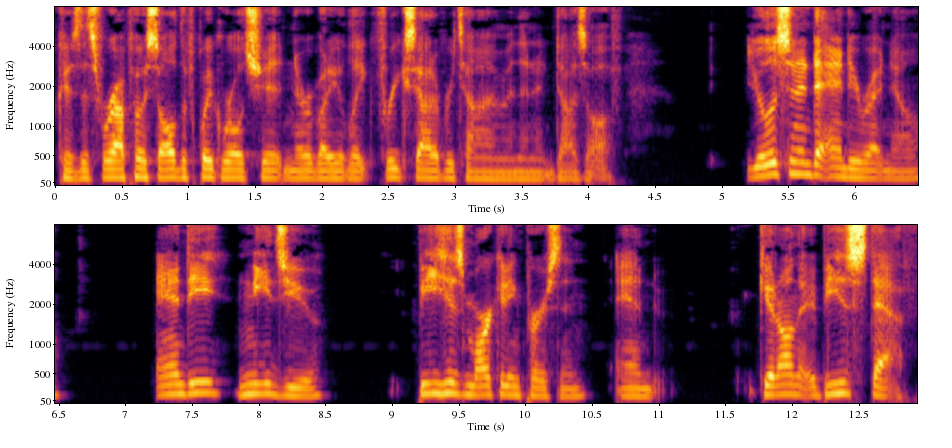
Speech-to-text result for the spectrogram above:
Because that's where I post all the Quake World shit and everybody like freaks out every time and then it dies off. You're listening to Andy right now. Andy needs you. Be his marketing person and get on there, be his staff.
